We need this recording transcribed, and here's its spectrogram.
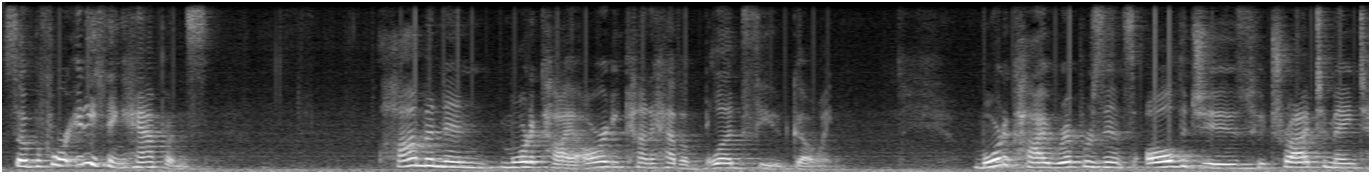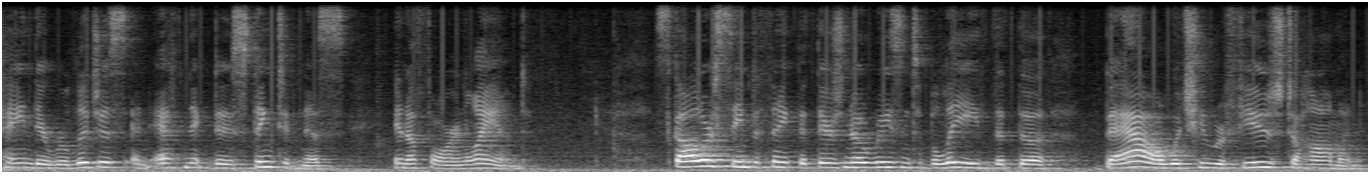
So before anything happens, Haman and Mordecai already kind of have a blood feud going. Mordecai represents all the Jews who tried to maintain their religious and ethnic distinctiveness in a foreign land. Scholars seem to think that there's no reason to believe that the bow which he refused to Haman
